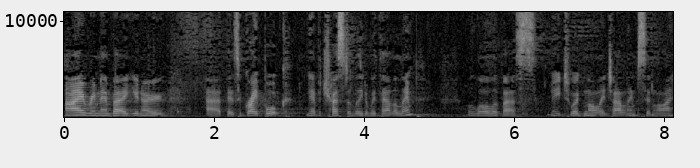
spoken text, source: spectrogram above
I remember, you know, uh, there's a great book, Never Trust a Leader Without a Limp. Well, all of us need to acknowledge our limps in life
